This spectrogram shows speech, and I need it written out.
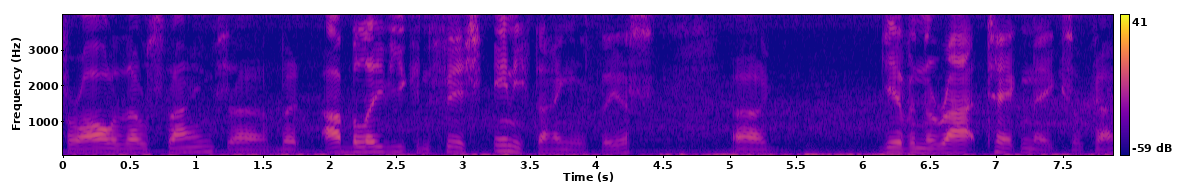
for all of those things. Uh, but I believe you can fish anything with this. Given the right techniques, okay?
